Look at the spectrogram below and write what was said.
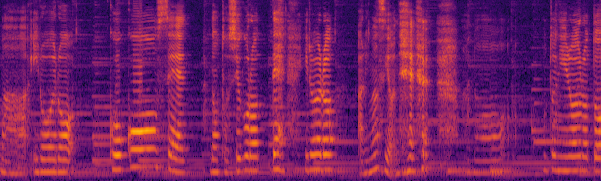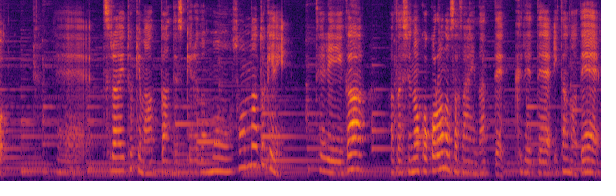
まあいろいろ高校生の年頃って いろいろありますよね。あの本当にいろいろと、えー、辛い時もあったんですけれどもそんな時にテリーが私の心の支えになってくれていたので、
